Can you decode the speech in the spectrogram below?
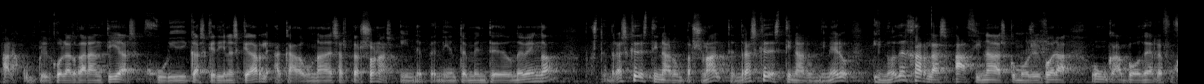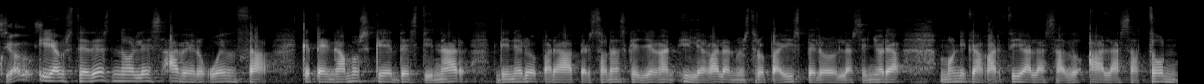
para cumplir con las garantías jurídicas que tienes que darle a cada una de esas personas, independientemente de dónde venga, pues tendrás que destinar un personal, tendrás que destinar un dinero y no dejarlas hacinadas como si fuera un campo de refugiados. ¿Y a ustedes no les avergüenza que tengamos que destinar dinero para personas que llegan ilegal a nuestro país, pero la señora Mónica García, a la sazón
